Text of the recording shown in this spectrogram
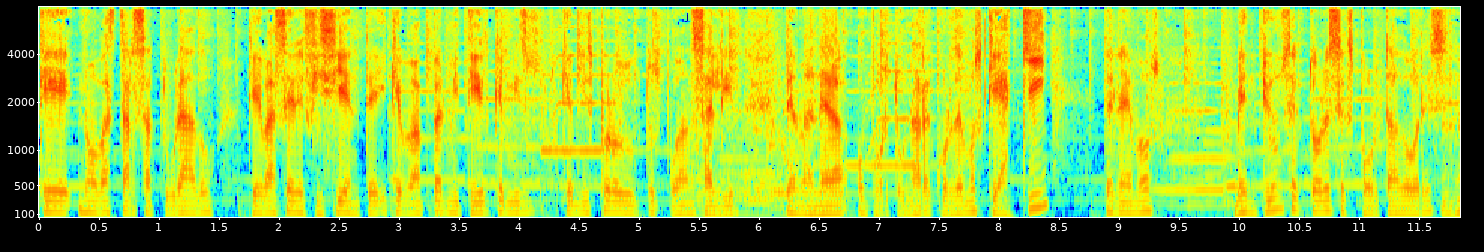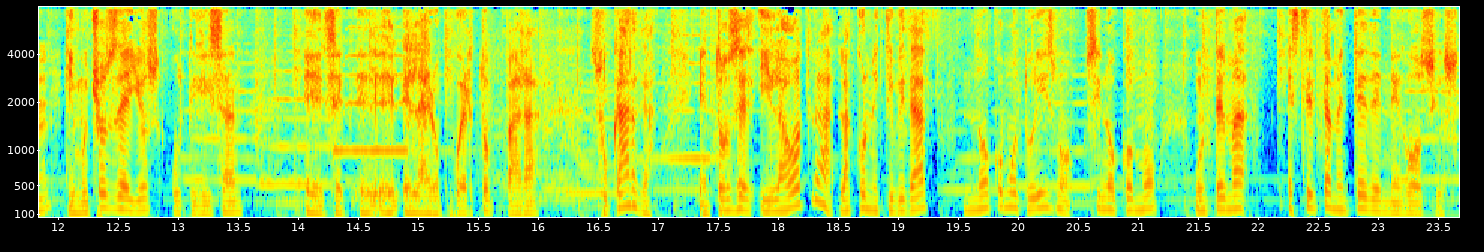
que no va a estar saturado, que va a ser eficiente y que va a permitir que mis, que mis productos puedan salir de manera oportuna. Recordemos que aquí tenemos 21 sectores exportadores y muchos de ellos utilizan el aeropuerto para su carga. Entonces, y la otra, la conectividad no como turismo, sino como un tema estrictamente de negocios.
